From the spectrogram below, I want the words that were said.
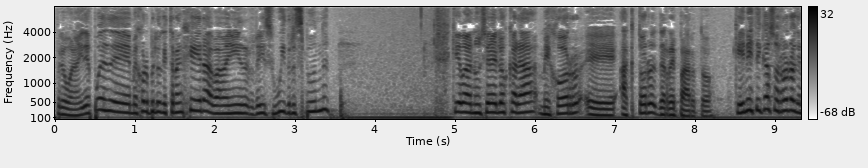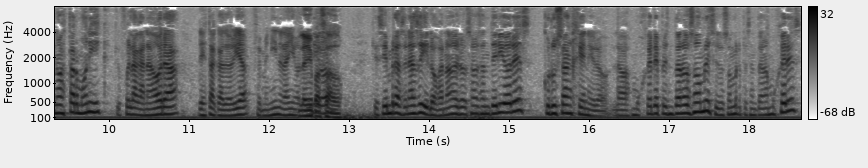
Pero bueno, y después de Mejor Película Extranjera va a venir Reese Witherspoon, que va a anunciar el Oscar a Mejor eh, Actor de Reparto. Que en este caso es raro que no va a estar Monique, que fue la ganadora de esta categoría femenina el año El año pasado. Que siempre hacen así, los ganadores de los años anteriores cruzan género. Las mujeres presentan a los hombres y los hombres presentan a las mujeres.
